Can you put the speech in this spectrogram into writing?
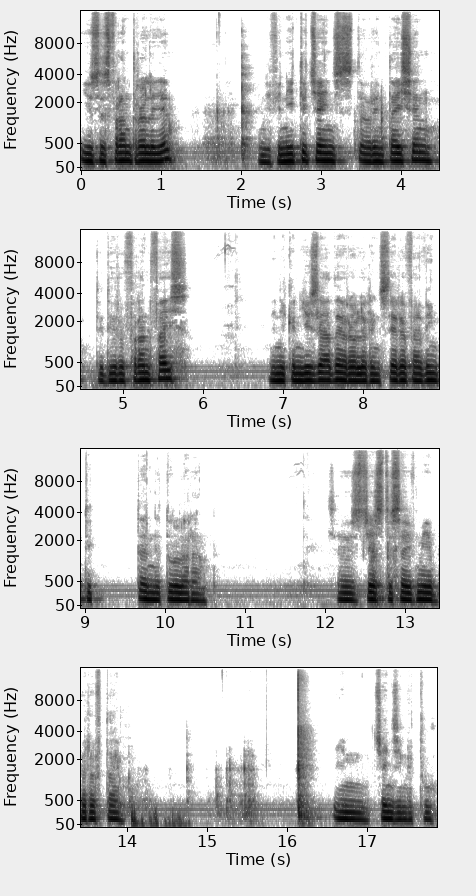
use this front roller here. And if you need to change the orientation to do the front face then you can use the other roller instead of having to turn the tool around. So it's just to save me a bit of time in changing the tool.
